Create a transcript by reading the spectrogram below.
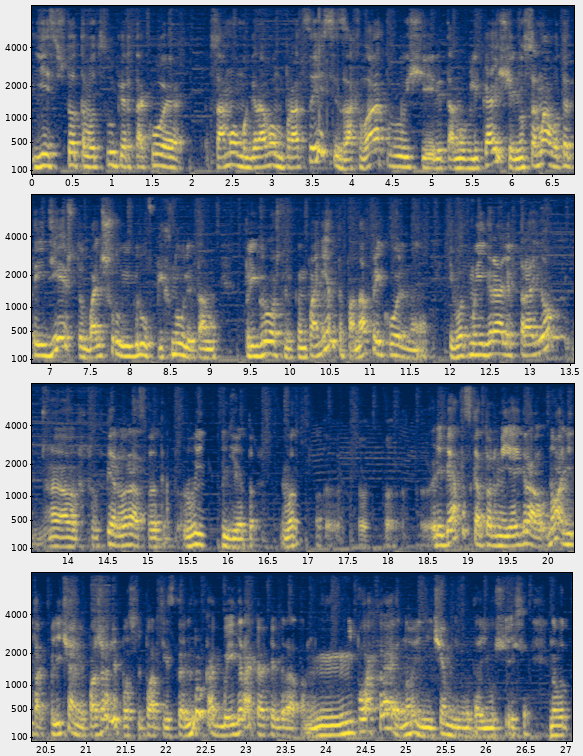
есть что-то вот супер такое в самом игровом процессе захватывающая или там увлекающая, но сама вот эта идея, что большую игру впихнули там пригрошник компонентов, она прикольная. И вот мы играли втроем э, в первый раз в, этот, в Индию. Вот ребята, с которыми я играл, ну, они так плечами пожали после партии и сказали, ну, как бы игра как игра, там, неплохая, но и ничем не выдающаяся. Но вот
